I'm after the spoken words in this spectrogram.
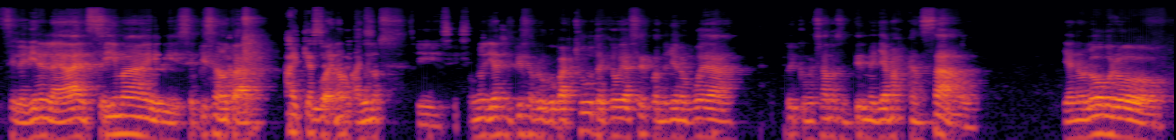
se le viene la edad encima y se empieza a notar. Hay que hacer. Bueno, sí, sí, uno ya se empieza a preocupar, chuta, ¿qué voy a hacer cuando yo no pueda? Estoy comenzando a sentirme ya más cansado ya no logro,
